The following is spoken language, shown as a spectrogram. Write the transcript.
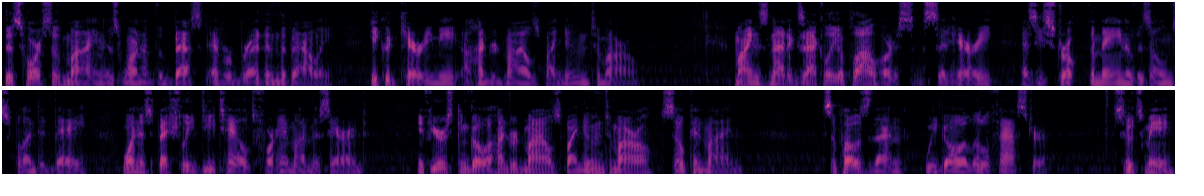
This horse of mine is one of the best ever bred in the valley. He could carry me a hundred miles by noon tomorrow. Mine's not exactly a plow horse, said Harry, as he stroked the mane of his own splendid bay, one especially detailed for him on this errand. If yours can go a hundred miles by noon tomorrow, so can mine. Suppose, then, we go a little faster. Suits me.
